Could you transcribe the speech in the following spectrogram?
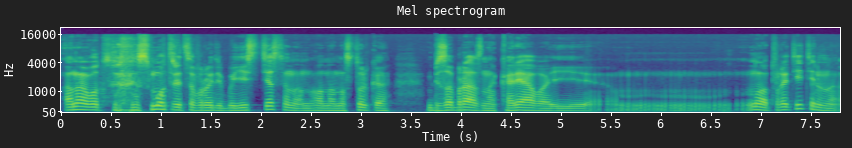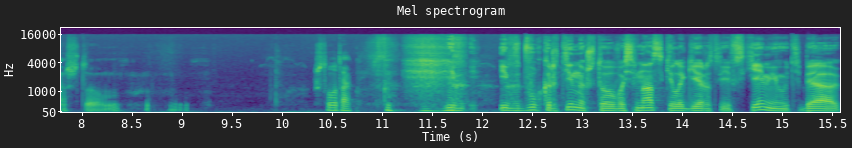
она вот смотрится вроде бы естественно, но она настолько безобразно, коряво и ну, отвратительно, что, что вот так. И, и в двух картинах, что 18 килогерц и в схеме у тебя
